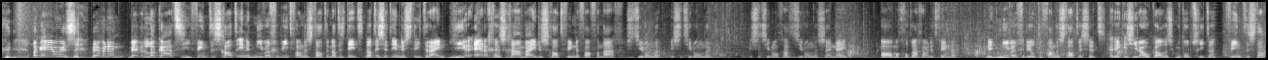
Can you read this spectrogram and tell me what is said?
Oké jongens, we hebben hem. We hebben de locatie. Vind de schat in het nieuwe gebied van de stad. En dat is dit. Dat is het industrieterrein. Hier ergens gaan wij de schat vinden van vandaag. Is het hieronder? Is het hieronder? Is het hieronder? Gaat het hieronder zijn? Nee. Oh mijn god, waar gaan we dit vinden? In het nieuwe gedeelte van de stad is het. Rick is hier ook al, dus ik moet opschieten. Vind de stad,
